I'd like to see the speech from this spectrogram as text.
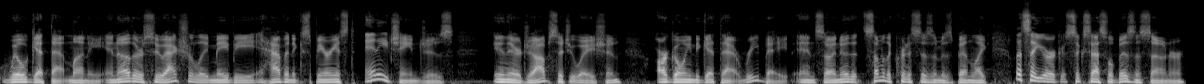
will get that money, and others who actually maybe haven't experienced any changes in their job situation are going to get that rebate. And so I know that some of the criticism has been like, let's say you're a successful business owner,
